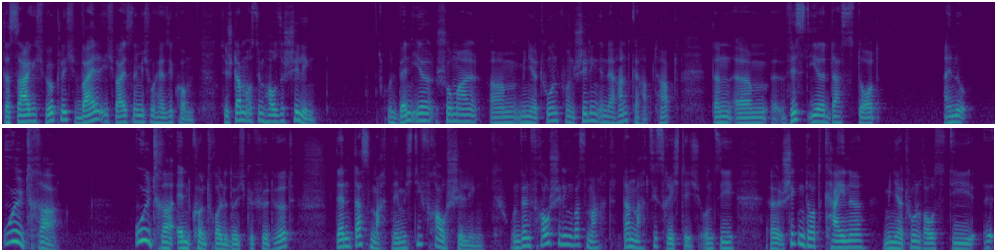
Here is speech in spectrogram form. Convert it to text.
das sage ich wirklich, weil ich weiß nämlich, woher sie kommen. Sie stammen aus dem Hause Schilling. Und wenn ihr schon mal ähm, Miniaturen von Schilling in der Hand gehabt habt, dann ähm, wisst ihr, dass dort eine ultra, ultra Endkontrolle durchgeführt wird. Denn das macht nämlich die Frau Schilling. Und wenn Frau Schilling was macht, dann macht sie es richtig. Und sie äh, schicken dort keine Miniaturen raus, die äh,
